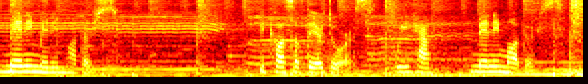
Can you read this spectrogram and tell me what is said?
many, many mothers because of the Adorers. We have many mothers.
